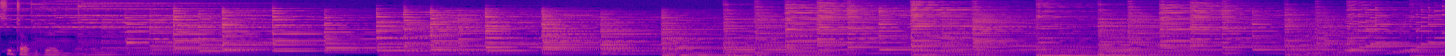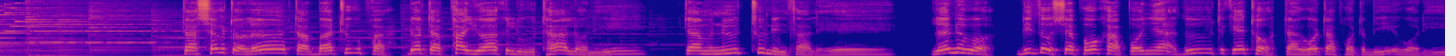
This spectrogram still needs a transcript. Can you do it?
စစ်တော့ဘယ်လို တာဆက်တော်လတာဘတ်ထုကဖာဒေါ်တာဖာယွာကလူထားအလော်နီတာမနုထုနင်သားလေလဲနဝဒီတော့ဆက်ဖောခပေါ်ညာအသူတကဲထော်တာဂောတာဖော်တဘီအဝဒီ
